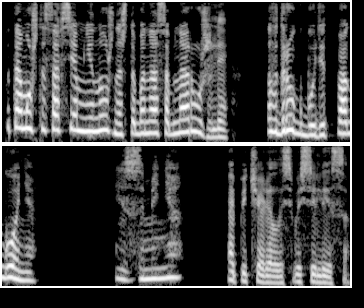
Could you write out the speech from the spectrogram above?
«потому что совсем не нужно, чтобы нас обнаружили. Вдруг будет погоня». «Из-за меня?» — опечалилась Василиса.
